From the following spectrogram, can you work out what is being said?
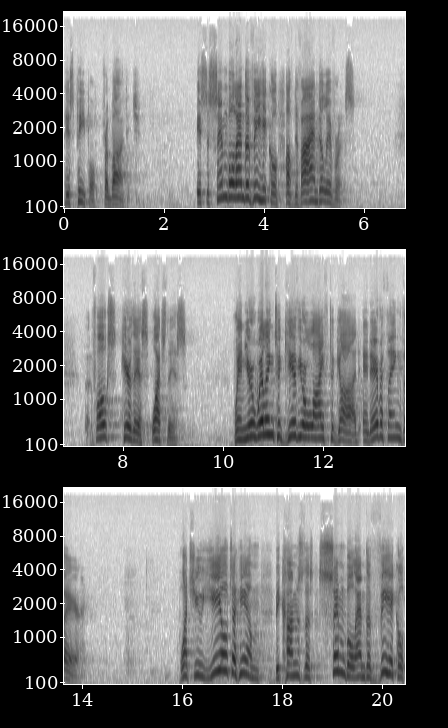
his people from bondage. It's the symbol and the vehicle of divine deliverance. Folks, hear this, watch this. When you're willing to give your life to God and everything there, what you yield to Him becomes the symbol and the vehicle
